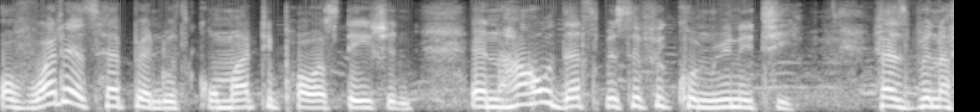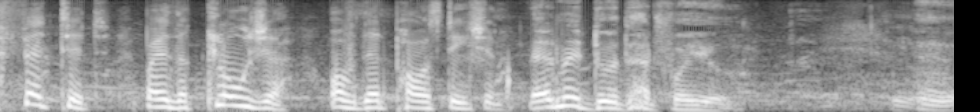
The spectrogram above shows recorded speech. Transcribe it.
of what has happened with Komati Power Station and how that specific community has been affected by the closure of that power station? Let me do that for you. Uh,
